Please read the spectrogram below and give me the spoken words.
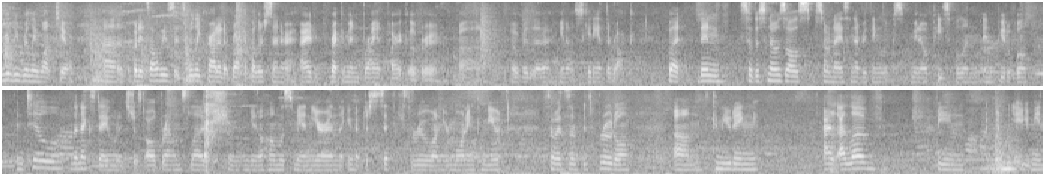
really, really want to. Uh, but it's always it's really crowded at Rockefeller Center. I'd recommend Bryant Park over uh, over the you know skating at the Rock. But then, so the snow's all so nice and everything looks you know peaceful and, and beautiful until the next day when it's just all brown sludge and you know homeless man urine that you have to sift through on your morning commute. So it's a, it's brutal. Um, commuting I, I love being when I mean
